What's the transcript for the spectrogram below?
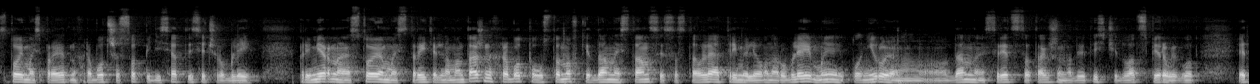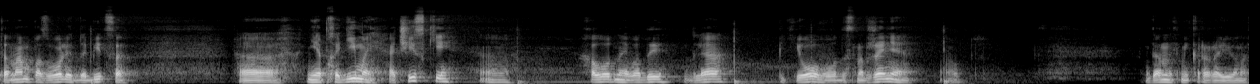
Стоимость проектных работ 650 тысяч рублей. Примерная стоимость строительно-монтажных работ по установке данной станции составляет 3 миллиона рублей. Мы планируем э, данное средство также на 2021 год. Это нам позволит добиться э, необходимой очистки э, холодной воды для питьевого водоснабжения вот, данных микрорайонов.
